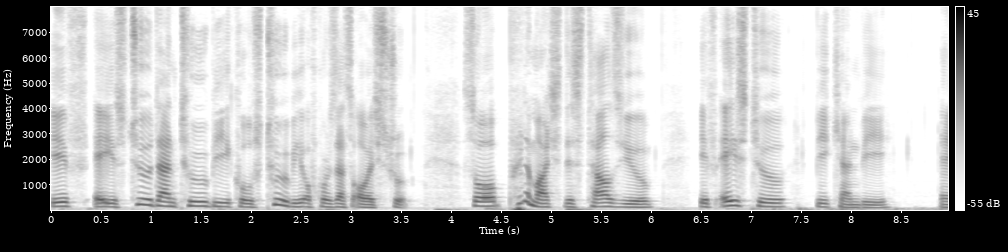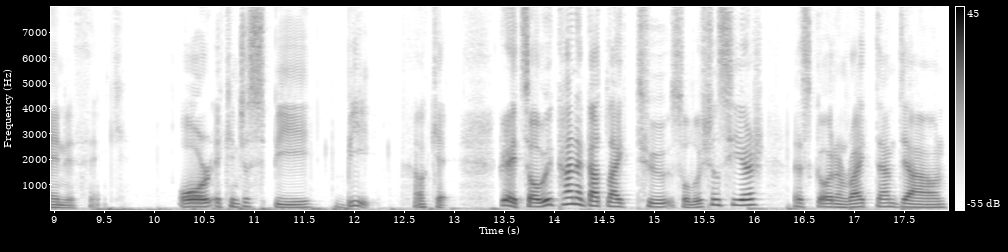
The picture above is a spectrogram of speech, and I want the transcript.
if a is 2, then 2b equals 2b, of course, that's always true. So pretty much this tells you if A is 2, B can be anything. Or it can just be B. Okay, great. So we kind of got like two solutions here. Let's go ahead and write them down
